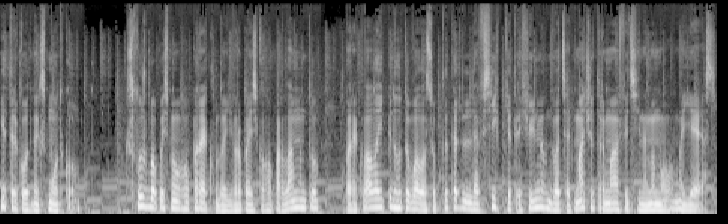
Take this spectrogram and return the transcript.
і Трикутник смутку. Служба письмового перекладу Європейського парламенту переклала і підготувала субтитри для всіх п'яти фільмів 24 офіційними мовами ЄС.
